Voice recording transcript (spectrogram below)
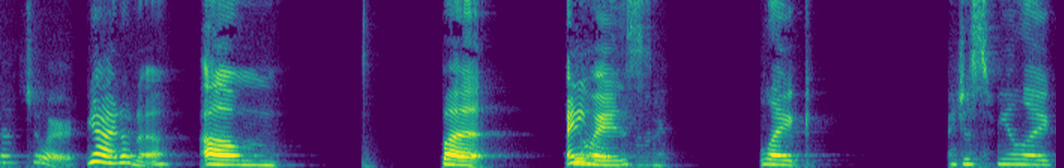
Not sure. yeah, I don't know. Um, but anyways, like, I just feel like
